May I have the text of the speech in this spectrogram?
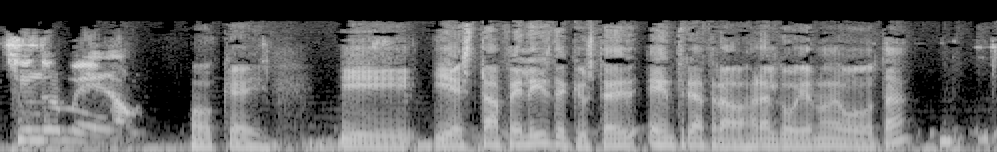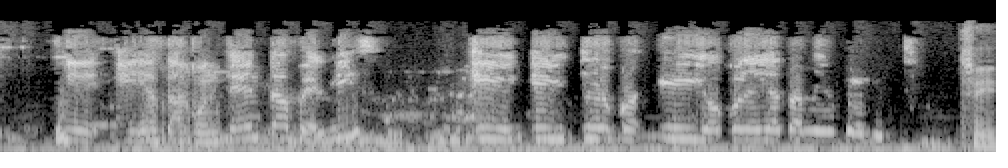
síndrome de Down. Ok. ¿Y, ¿Y está feliz de que usted entre a trabajar al gobierno de Bogotá? Y ella está contenta, feliz, y, y, y yo, con- y yo con ella también feliz. Sí.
